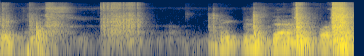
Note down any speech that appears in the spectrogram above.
Take this. Take this down first.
